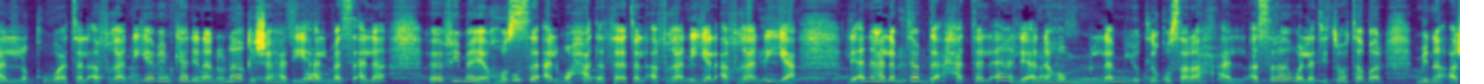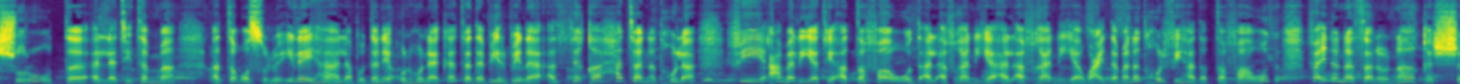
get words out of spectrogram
القوات الأفغانية. بإمكاننا نناقش هذه المسألة فيما يخص المحادثات الأفغانية الأفغانية لأنها لم تبدأ حتى الآن لأنهم لم يطلقوا سراح الأسرى والتي تعتبر من الشروط التي تم التوصل إليها. لابد أن يكون هناك تدابير بناء الثقة حتى ندخل في عملية التفاوض الأفغانية الأفغانية. وعندما ندخل في هذا التفاوض التفاوض فإننا سنناقش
